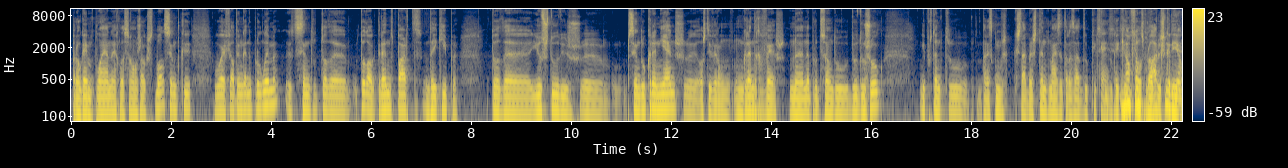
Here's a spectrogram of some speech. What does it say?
para o game plan em relação aos jogos de futebol, sendo que o UFL tem um grande problema, sendo toda, toda a grande parte da equipa toda, e os estúdios eh, sendo ucranianos, eh, eles tiveram um, um grande revés na, na produção do, do, do jogo e portanto parece que está bastante mais atrasado do que, Sim, do sim. que aquilo Não que eles próprios queriam.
